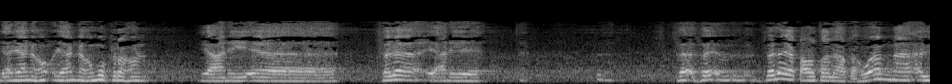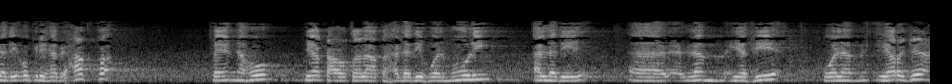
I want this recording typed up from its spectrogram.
لأنه لأنه مكره يعني فلا يعني فلا يقع طلاقه. وأما الذي أكره بحق فإنه يقع طلاقه الذي هو المولي الذي آه، لم يفيء ولم يرجع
